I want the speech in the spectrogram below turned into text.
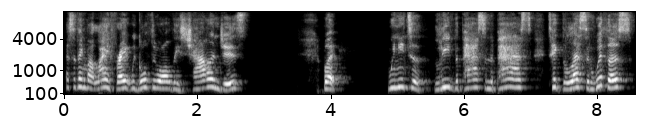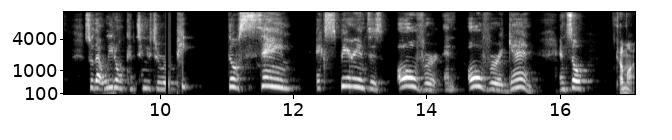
That's the thing about life, right? We go through all these challenges, but we need to leave the past in the past, take the lesson with us, so that we don't continue to repeat those same experiences over and over again. And so, come on.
